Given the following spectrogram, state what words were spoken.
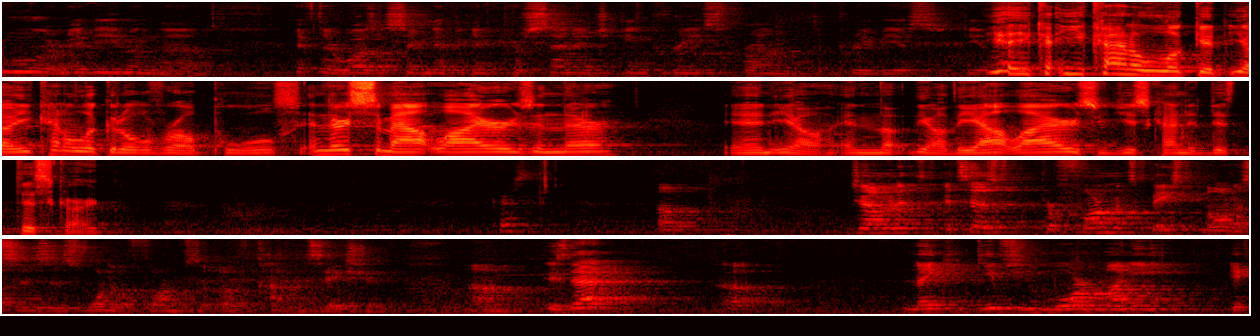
pool, or maybe even the, if there was a significant percentage increase from the previous deal? Yeah, you, you kind of look at, you know, you kind of look at overall pools, and there's some outliers in there, and, you know, and, the- you know, the outliers you just kind of discard. Um, Gentlemen, it, it says performance-based bonuses is one of the forms of compensation. Um, is that, uh, Nike gives you more money if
